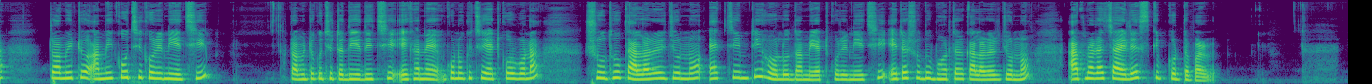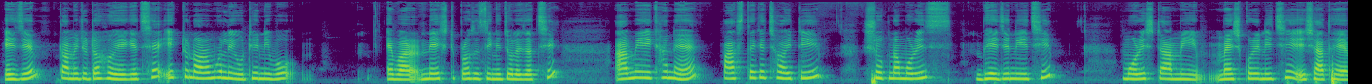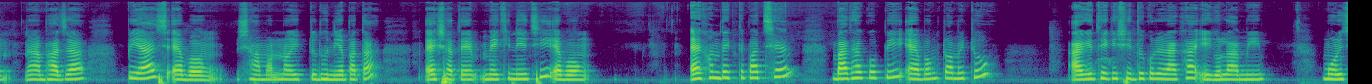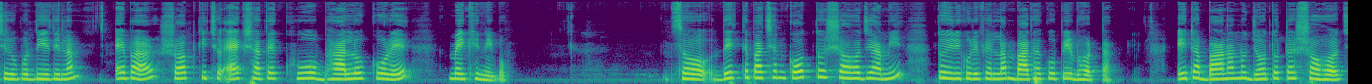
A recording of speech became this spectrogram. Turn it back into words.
টমেটো আমি কুচি করে নিয়েছি। টমেটো কুচিটা দিয়ে দিচ্ছি। এখানে কোনো কিছু অ্যাড করব না। শুধু কালারের জন্য এক চিমটি হলুদ আমি অ্যাড করে নিয়েছি। এটা শুধু ভর্তার কালারের জন্য। আপনারা চাইলে স্কিপ করতে পারবেন। এই যে টমেটোটা হয়ে গেছে। একটু নরম হলেই উঠে নিব। এবার নেক্সট প্রসেসিংয়ে চলে যাচ্ছি। আমি এখানে পাঁচ থেকে ছয়টি শুকনো মরিচ ভেজে নিয়েছি। মরিচটা আমি ম্যাশ করে নিচ্ছি, এর সাথে ভাজা পেঁয়াজ এবং সামান্য একটু ধনিয়া পাতা একসাথে মেখে নিয়েছি এবং এখন দেখতে পাচ্ছেন বাঁধাকপি এবং টমেটো আগে থেকে সিদ্ধ করে রাখা, এগুলো আমি মরিচের উপর দিয়ে দিলাম। এবার সব কিছু একসাথে খুব ভালো করে মেখে নিব। সো দেখতে পাচ্ছেন কত সহজে আমি তৈরি করে ফেললাম বাঁধাকপির ভর্তা। এটা বানানো যতটা সহজ,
